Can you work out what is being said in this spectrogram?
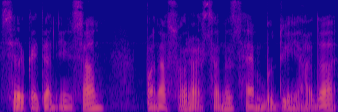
sevk eden insan bana sorarsanız hem bu dünyada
